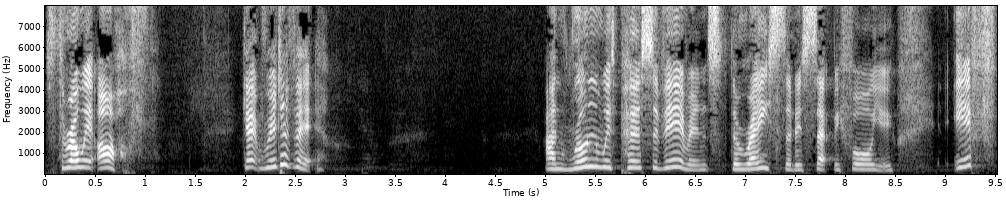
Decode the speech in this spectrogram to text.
throw it off, get rid of it, and run with perseverance the race that is set before you. If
